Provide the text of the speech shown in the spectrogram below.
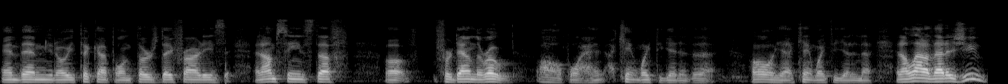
And then, you know, you pick up on Thursday, Friday, and I'm seeing stuff uh, for down the road. Oh boy, I can't wait to get into that. Oh yeah, I can't wait to get into that. And a lot of that is you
